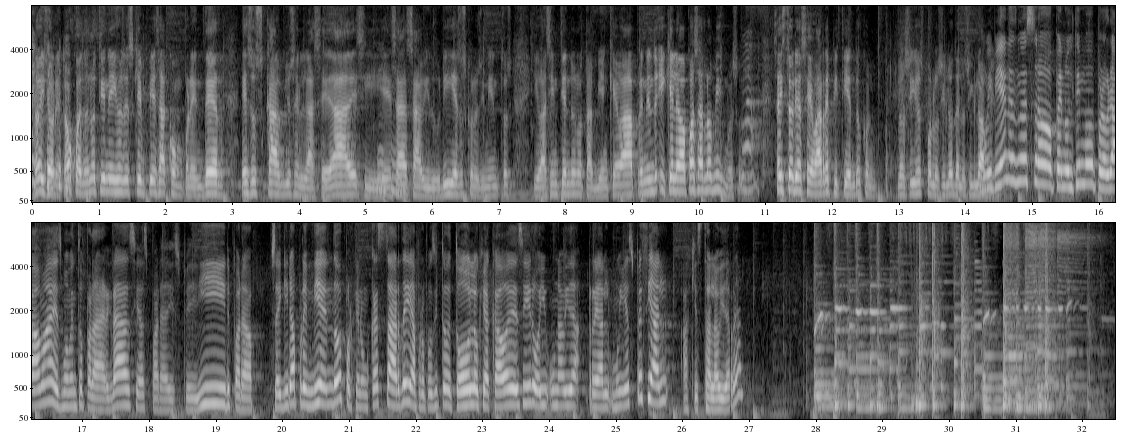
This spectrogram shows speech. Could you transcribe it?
No, y sobre todo cuando uno tiene hijos es que empieza a comprender esos cambios en las edades y esa sabiduría, esos conocimientos y va sintiendo uno también que va aprendiendo y que le va a pasar lo mismo. Eso- esa historia se va repitiendo con los hijos por los siglos de los siglos. Muy Amén. bien, es nuestro penúltimo programa, es momento para dar gracias, para despedir, para seguir aprendiendo, porque nunca es tarde y a propósito de todo lo que acabo de decir, hoy una vida real muy especial, aquí está la vida real.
